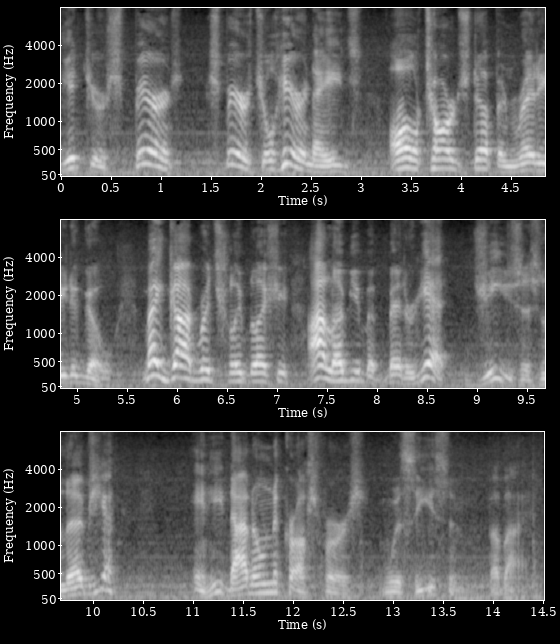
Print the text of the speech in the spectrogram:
get your spirit, spiritual hearing aids all charged up and ready to go. May God richly bless you. I love you, but better yet, Jesus loves you, and He died on the cross for us. We'll see you soon. Bye bye.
